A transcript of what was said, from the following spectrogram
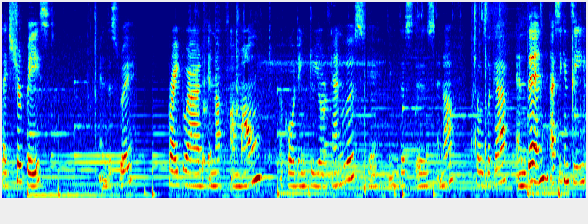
texture paste in this way. Try to add enough amount according to your canvas. Okay i think this is enough. Close the gap. And then as you can see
